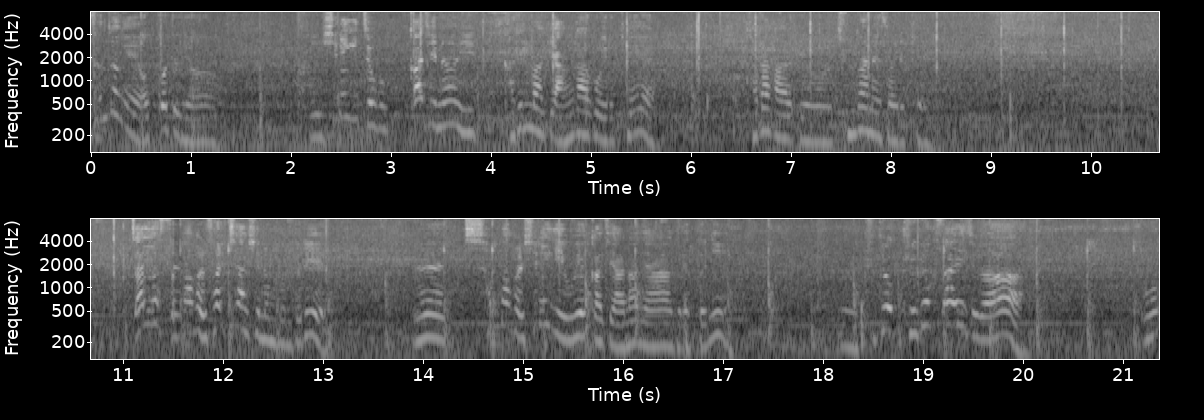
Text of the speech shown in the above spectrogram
천장에 없거든요. 이 시래기 쪽까지는 이 가림막이 안 가고 이렇게 가다가 요 중간에서 이렇게 잘렸어요. 천막을 설치하시는 분들이 왜 천막을 시래기 위에까지 안 하냐 그랬더니 음, 규격, 규격 사이즈가 어?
